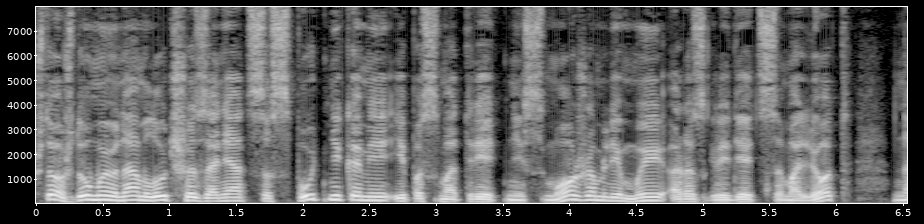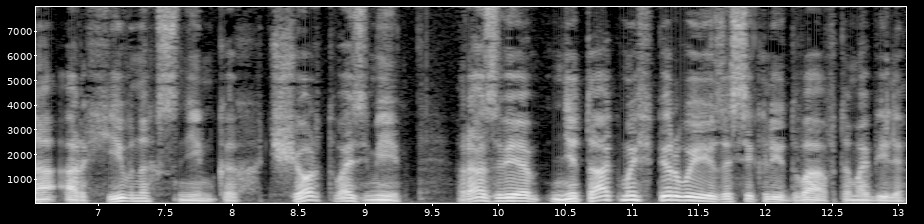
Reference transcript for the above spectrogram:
Что ж, думаю, нам лучше заняться спутниками и посмотреть, не сможем ли мы разглядеть самолет на архивных снимках. Черт возьми, разве не так мы впервые засекли два автомобиля?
